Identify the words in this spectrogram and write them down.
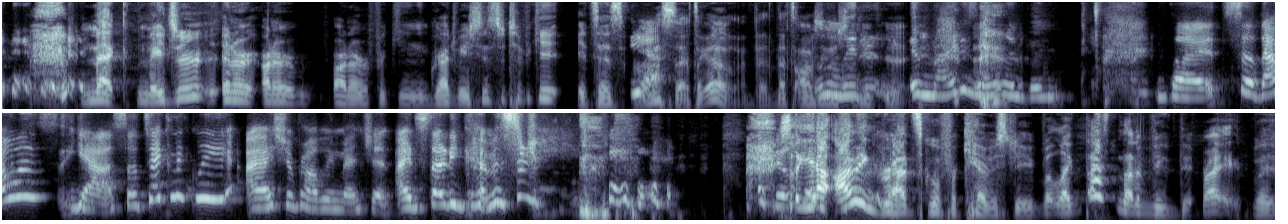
Mech major in our on our on our freaking graduation certificate. It says Yeah. Rasa. It's like oh, that, that's obviously what she did. Literally, it might as well have been. But so that was yeah. So technically, I should probably mention I'd studied chemistry. So yeah, I'm in grad school for chemistry, but like that's not a big deal, right? But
